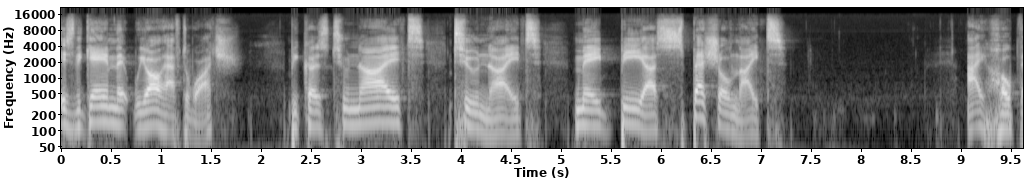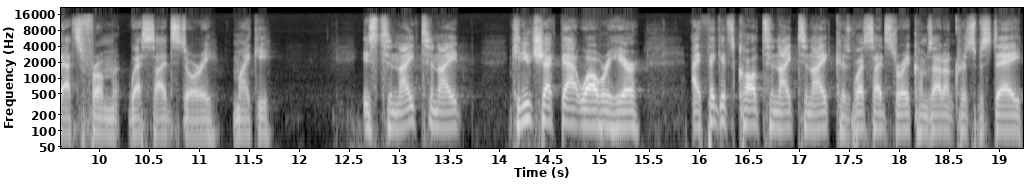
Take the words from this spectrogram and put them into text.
is the game that we all have to watch because tonight, tonight may be a special night. I hope that's from West Side Story, Mikey. Is tonight tonight? Can you check that while we're here? I think it's called Tonight Tonight because West Side Story comes out on Christmas Day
